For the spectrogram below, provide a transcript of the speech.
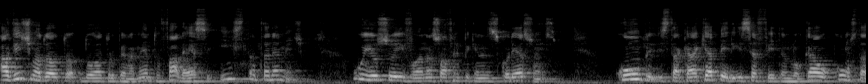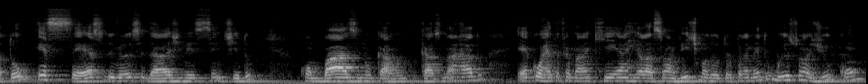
A vítima do, atropelamento falece instantaneamente. Wilson e Ivana sofrem pequenas escoriações. Cumpre destacar que a perícia feita no local constatou excesso de velocidade nesse sentido. Com base no caso narrado, é correto afirmar que, em relação à vítima do atropelamento, Wilson agiu com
